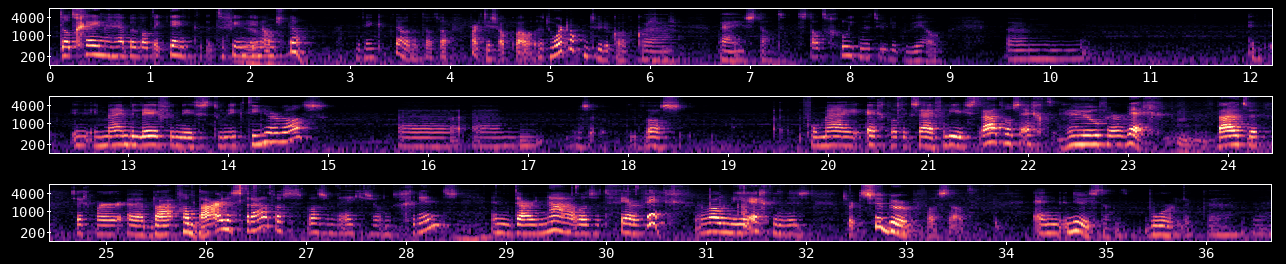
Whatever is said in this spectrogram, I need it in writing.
datgene hebben wat ik denk te vinden in Amsterdam. Dat denk ik wel. Dat dat wel. Maar het, is ook wel, het hoort ook natuurlijk ook uh, bij een stad. De stad groeit natuurlijk wel. Um, in, in, mijn belevenis toen ik tiener was, uh, um, was, was voor mij echt wat ik zei, straat was echt heel ver weg. -hmm. Buiten, zeg maar, uh, ba van Baarlestraat was, was een beetje zo'n grens. En daarna was het ver weg. Dan woonde je echt in een soort suburb was dat. En nu is dat behoorlijk uh,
